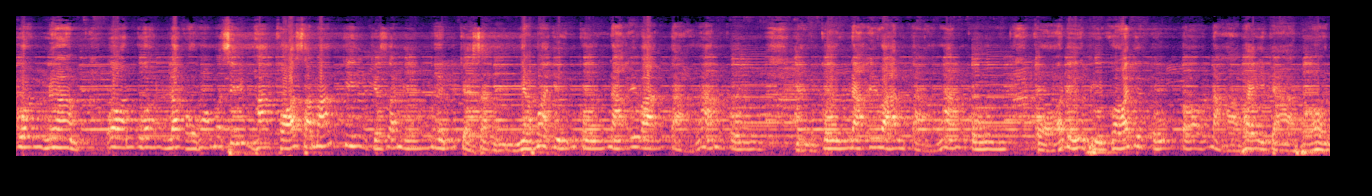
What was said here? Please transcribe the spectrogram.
กวนเนื้ออ่อนกวนแล้วก็หัวมาซิหักขอสมัครกินเกสนิมเงินใจสั่นอย่ามายืนกูนายวันต่างงามกูยืนกูนายวันต่างงามกูขอดื้อพี่ขอจะตุกต่อหน้าไพ่จ่าพร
